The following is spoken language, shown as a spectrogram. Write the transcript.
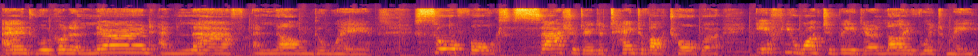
and we're going to learn and laugh along the way. So folks, Saturday the 10th of October, if you want to be there live with me,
